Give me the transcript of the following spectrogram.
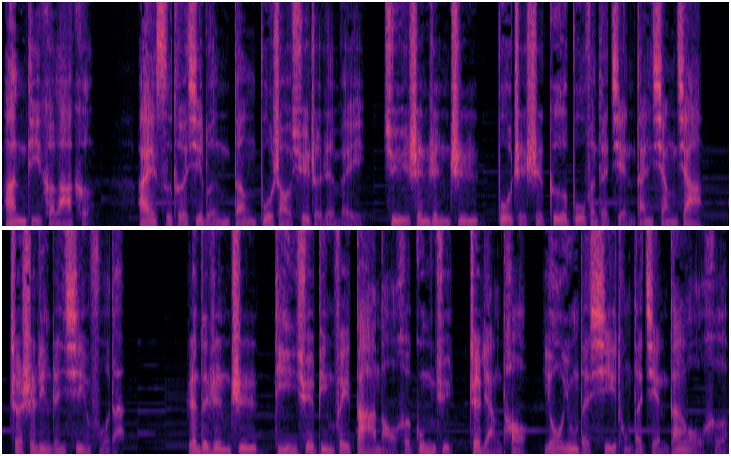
安迪·克拉克、埃斯特·希伦等不少学者认为，具身认知不只是各部分的简单相加，这是令人信服的。人的认知的确并非大脑和工具这两套有用的系统的简单耦合，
